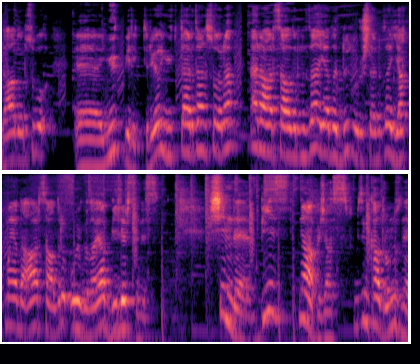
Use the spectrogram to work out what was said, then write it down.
daha doğrusu bu e, yük biriktiriyor. Yüklerden sonra her ağır saldırınıza ya da düz vuruşlarınıza yakma ya da ağır saldırı uygulayabilirsiniz. Şimdi biz ne yapacağız? Bizim kadromuz ne?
